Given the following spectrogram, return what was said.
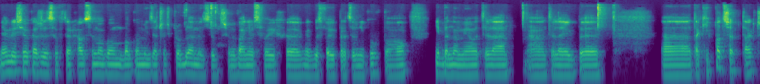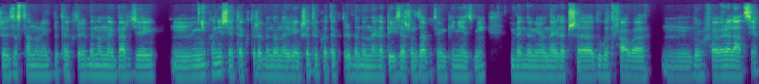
Nagle się okaże, że software house'y mogą, mogą mieć zacząć problemy z utrzymywaniem swoich, e, jakby swoich pracowników, bo nie będą miały tyle, tyle jakby E, takich potrzeb, tak? Czy zostaną jakby te, które będą najbardziej, mm, niekoniecznie te, które będą największe, tylko te, które będą najlepiej zarządzały tymi pieniędzmi i będą miały najlepsze, długotrwałe, mm, długotrwałe relacje.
